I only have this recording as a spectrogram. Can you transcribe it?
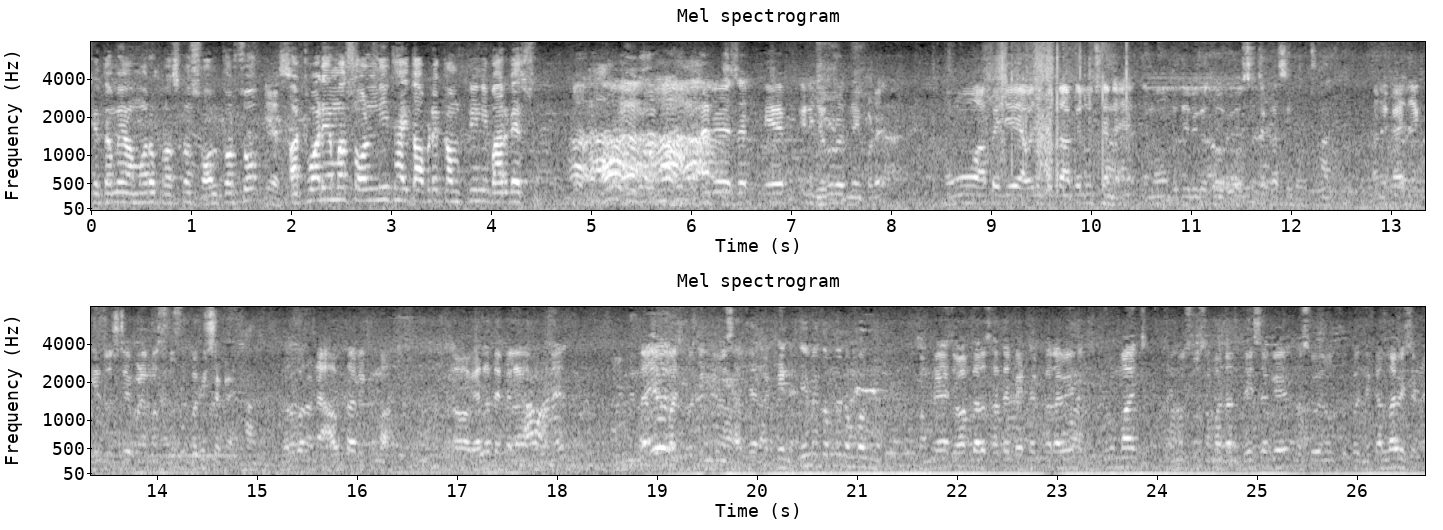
કે તમે અમારો પ્રશ્ન સોલ્વ કરશો. અઠવાડિયામાં સોલ્વ નહીં થાય તો આપણે કંપનીની બહાર બેસશું. એની જરૂર જ નહીં પડે. હું આપે જે આવેદનપત્ર આપેલું છે ને એમાં હું બધી વિગતો વ્યવસ્થિત ચકાસી દઉં છું. અને કાયદાકીય દ્રષ્ટિએ પણ એમાં શું શું કરી શકાય. બરોબર? અને આવતા વીકમાં વહેલા તે પહેલાં મને સાથે રાખીને એ મેં તમને નંબર કંપનીના જવાબદારો સાથે બેઠક કરાવી રૂબરૂમાં જ એનું શું સમાધાન થઈ શકે શું એનો સુપર નિકાલ લાવી શકે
